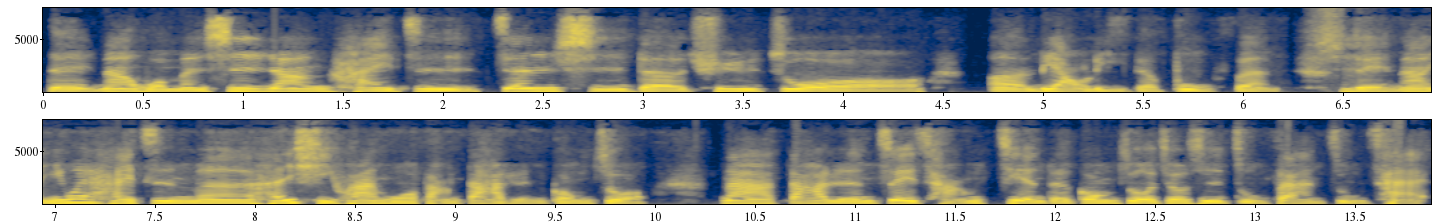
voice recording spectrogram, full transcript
对，那我们是让孩子真实的去做。呃，料理的部分，对，那因为孩子们很喜欢模仿大人工作，那大人最常见的工作就是煮饭煮菜，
